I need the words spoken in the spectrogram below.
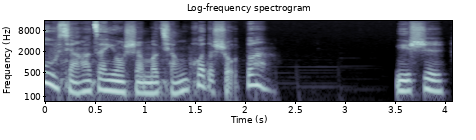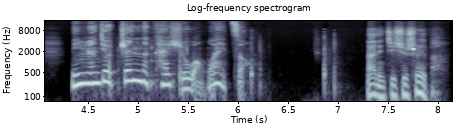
不想要再用什么强迫的手段了，于是林然就真的开始往外走。那你继续睡吧，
